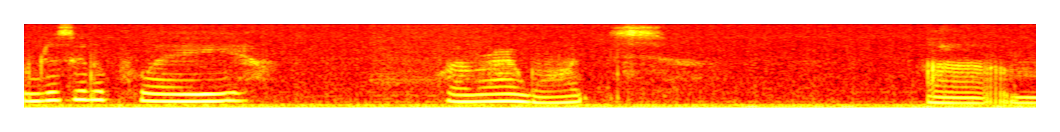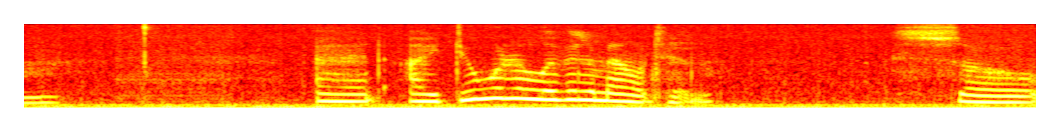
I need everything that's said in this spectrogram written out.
I'm just gonna play whatever I want um and I do want to live in a mountain so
